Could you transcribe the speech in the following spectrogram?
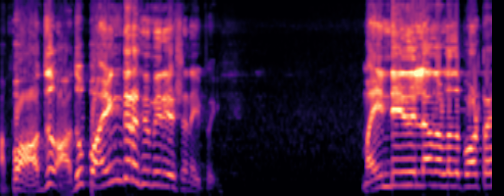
അപ്പോൾ അത് അത് ഭയങ്കര ഹ്യൂമിലിയേഷൻ പോയി മൈൻഡ് ചെയ്തില്ല എന്നുള്ളത് പോട്ടെ.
